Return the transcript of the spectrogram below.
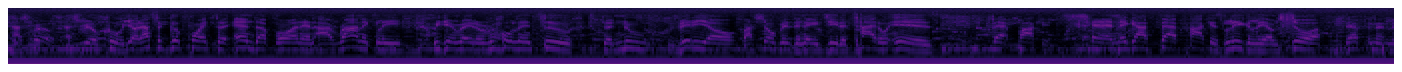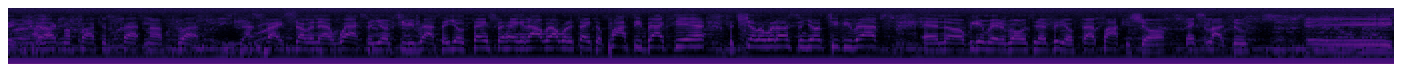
That's real. That's real cool. Yo, that's a good point to end up on, and ironically, we getting ready to roll into the new video by Showbiz and AG. The title is Fat Pockets. And they got fat pockets legally, I'm sure. Definitely. I like my pockets fat, not flat. That's right, selling that wax on Yo MTV Raps. Hey, yo, thanks for hanging out with I want to thank the posse back there for chilling with us on Yo MTV Raps. And uh, we getting ready to roll into that video, Fat Pockets, y'all. Thanks a lot, dude. Hey.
